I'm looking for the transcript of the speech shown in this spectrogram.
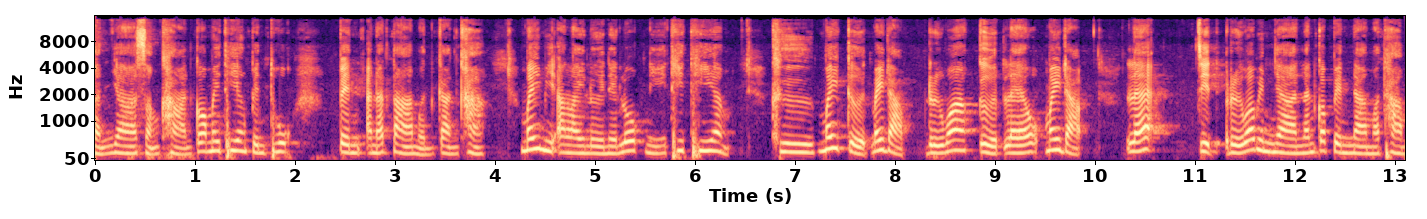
สัญญาสังขารก็ไม่เที่ยงเป็นทุกข์เป็นอนัตตาเหมือนกันค่ะ ไม่มีอะไรเลยในโลกนี้ที่เที่ยง คือไม่เกิดไม่ดับหรือว่าเกิดแล้วไม่ดับ และจิตหรือว่าวิญญาณนั้นก็เป็นนามธรรม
